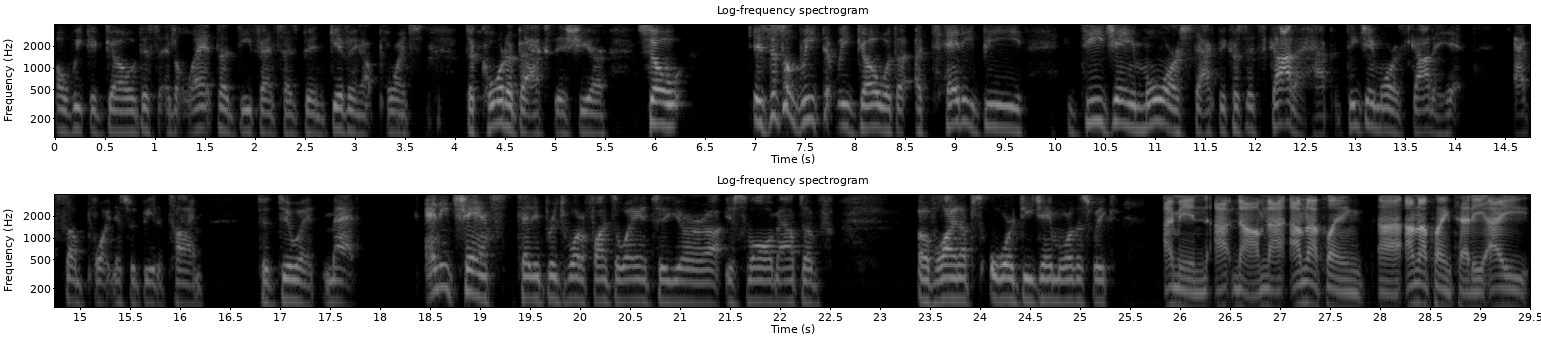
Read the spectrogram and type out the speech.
a week ago. This Atlanta defense has been giving up points to quarterbacks this year. So, is this a week that we go with a, a Teddy B? DJ Moore stack because it's got to happen. DJ Moore has got to hit at some point. This would be the time to do it, Matt. Any chance Teddy Bridgewater finds a way into your uh, your small amount of of lineups or DJ Moore this week? I mean, I, no, I'm not. I'm not playing. Uh, I'm not playing Teddy. I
